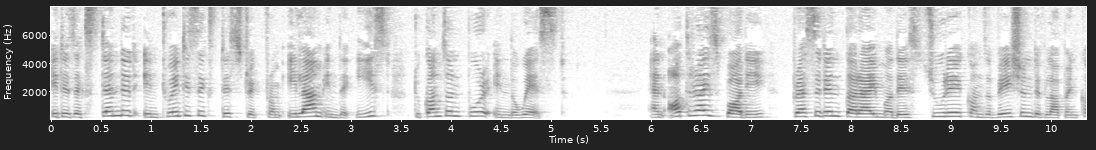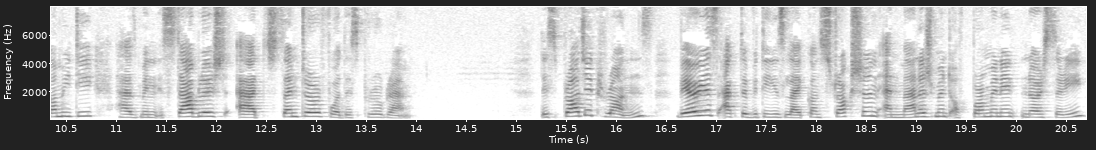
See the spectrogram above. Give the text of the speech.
It is extended in 26 districts from Ilam in the east to Kanchanpur in the west. An authorized body, President Tarai Madhes Chure Conservation Development Committee, has been established at Center for this program. This project runs various activities like construction and management of permanent nursery,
